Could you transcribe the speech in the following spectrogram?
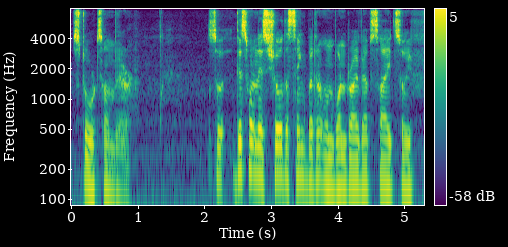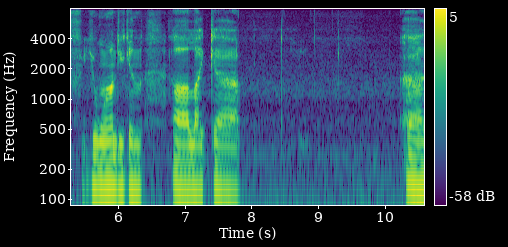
stored somewhere. So this one is show the sync button on OneDrive website. So if you want you can uh, like uh, uh,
